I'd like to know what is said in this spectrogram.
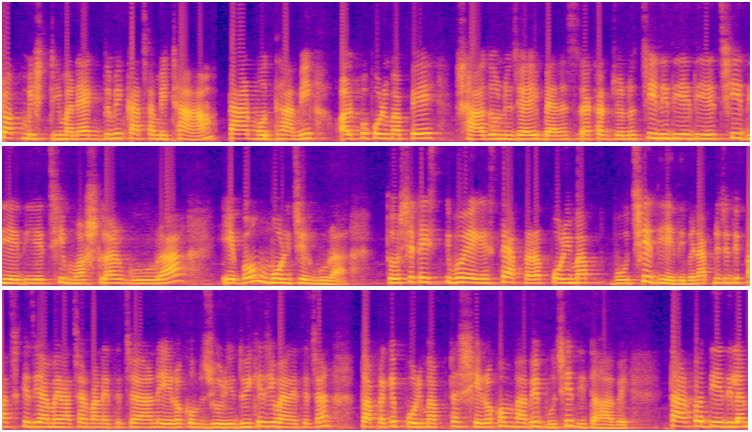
টক মিষ্টি মানে একদমই কাঁচা মিঠা আম, তার মধ্যে আমি অল্প পরিমাপে স্বাদ অনুযায়ী ব্যালেন্স রাখার জন্য চিনি দিয়ে দিয়েছি দিয়ে দিয়েছি মশলার গুঁড়া এবং মরিচের গুঁড়া। তো সেটা স্কিপ হয়ে গেছে, আপনারা পরিমাপ বুঝে দিয়ে দিবেন। আপনি যদি পাঁচ কেজি আমের আচার বানাতে চান, এরকম ঝুড়ি দুই কেজি বানাতে চান, তো আপনাকে পরিমাপটা সেরকমভাবে বুঝে দিতে হবে। তারপর দিয়ে দিলাম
